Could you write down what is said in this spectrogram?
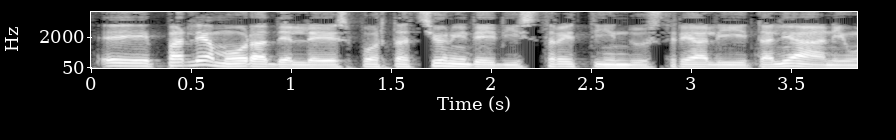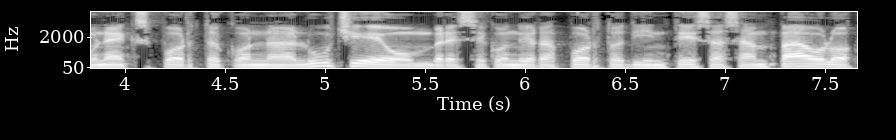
E parliamo ora delle esportazioni dei distretti industriali italiani, un export con luci e ombre. Secondo il rapporto di Intesa San Paolo,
